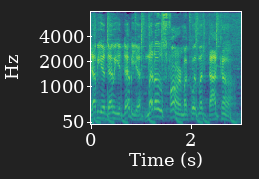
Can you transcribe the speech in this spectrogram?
www.meadowsfarmequipment.com.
